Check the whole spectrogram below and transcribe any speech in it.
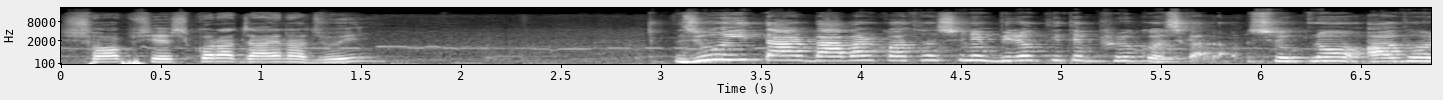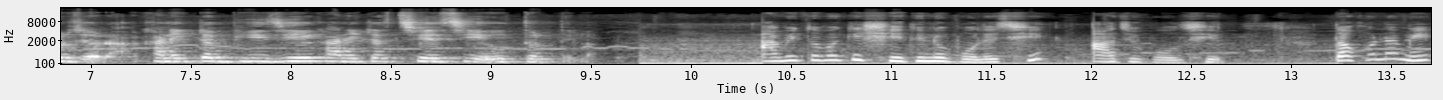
সব শেষ করা যায় না জুই। জুই তার বাবার কথা শুনে বিরক্তিতে ভ্রু গেল। শুকনো অধৈর্যরা খানিকটা ভিজিয়ে খানিকটা চেঁচিয়ে উত্তর দিল। আমি তোমাকে সেদিনও বলেছি আজও বলছি। তখন আমি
